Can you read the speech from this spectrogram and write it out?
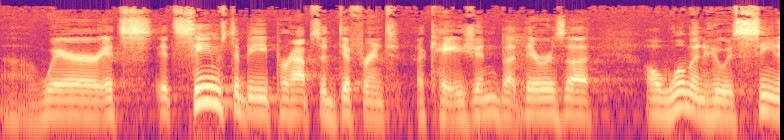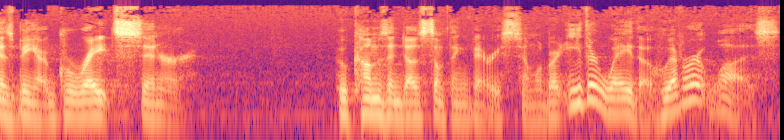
uh, where it's, it seems to be perhaps a different occasion, but there is a, a woman who is seen as being a great sinner who comes and does something very similar. But either way, though, whoever it was,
